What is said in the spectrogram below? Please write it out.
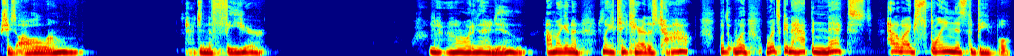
She's all alone. Imagine the fear. What am I going to do? How am I going to, am I going to take care of this child? What, what, what's going to happen next? How do I explain this to people?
